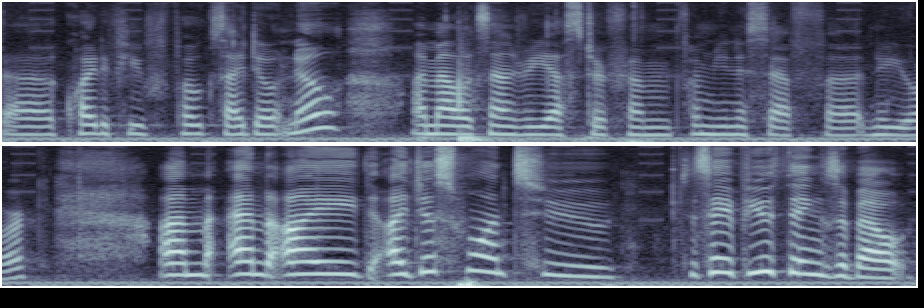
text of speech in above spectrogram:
uh, quite a few folks I don't know. I'm Alexandra Yuster from, from UNICEF uh, New York. Um, and I, I just want to, to say a few things about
